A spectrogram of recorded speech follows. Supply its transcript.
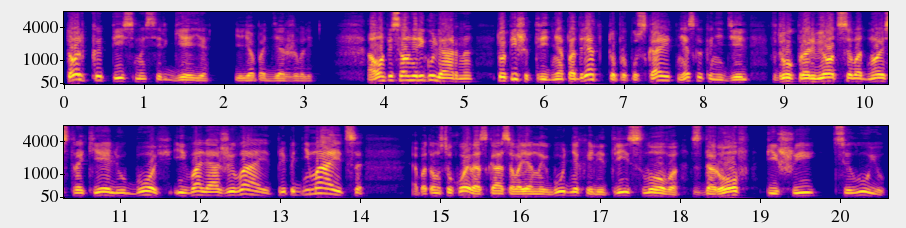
Только письма Сергея ее поддерживали. А он писал нерегулярно, то пишет три дня подряд, то пропускает несколько недель. Вдруг прорвется в одной строке любовь, и Валя оживает, приподнимается — а потом сухой рассказ о военных буднях или три слова «Здоров, пиши, целую».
